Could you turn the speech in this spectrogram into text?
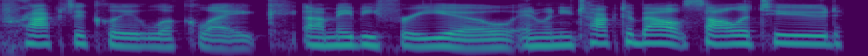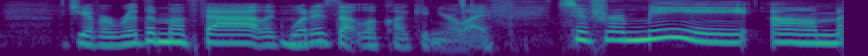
practically look like, uh, maybe for you? And when you talked about solitude, do you have a rhythm of that? Like, what does that look like in your life? So for me, um,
